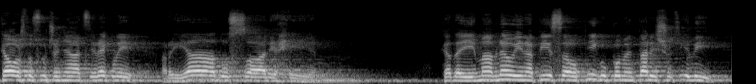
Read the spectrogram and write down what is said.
Kao što su učenjaci rekli, Rijadu Salihin. Kada je imam Neovi napisao knjigu komentarišući ili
